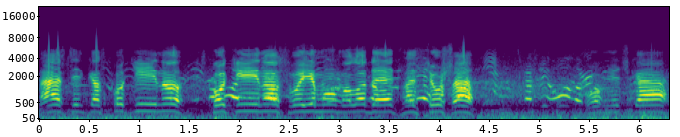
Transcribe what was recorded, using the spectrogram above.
Настенька, спокійно, спокійно своєму. Молодець, Настюша. Konečka.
